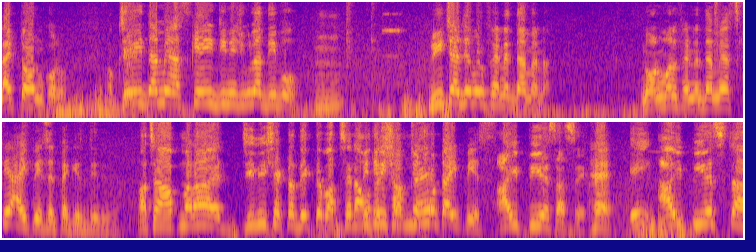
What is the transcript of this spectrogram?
লাইটটা অন করো। যেই দামে আজকে এই জিনিসগুলা দিব রিচার্জেবল ফ্যানের দামে না। নরমাল ফ্যানের দামে আজকে আইপিএস এর প্যাকেজ দিয়ে দিব। আচ্ছা আপনারা জিনিস একটা দেখতে পাচ্ছেন আমাদের সামনে সবচেয়ে ছোট আইপিএস আইপিএস আছে। হ্যাঁ। এই আইপিএসটা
